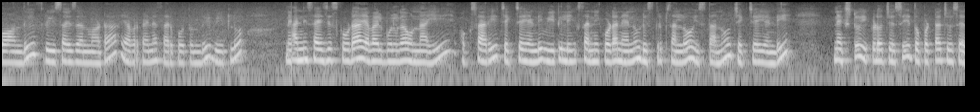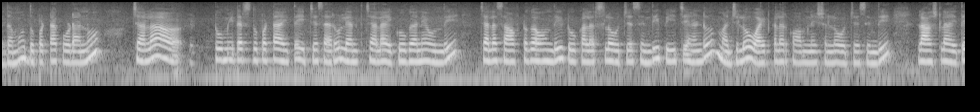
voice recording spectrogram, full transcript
బాగుంది. ఫ్రీ సైజ్ అనమాట ఎవరికైనా సరిపోతుంది వీటిలో. అన్ని సైజెస్ కూడా అవైలబుల్గా ఉన్నాయి. ఒకసారి చెక్ చేయండి. వీటి లింక్స్ అన్నీ కూడా నేను డిస్క్రిప్షన్లో ఇస్తాను. చెక్ చేయండి. నెక్స్ట్ ఇక్కడ వచ్చేసి దుపట్టా చూసేద్దాము. దుపట్టా కూడాను చాలా టూ మీటర్స్ దుపట్టా అయితే ఇచ్చేశారు. లెంత్ చాలా ఎక్కువగానే ఉంది. చాలా సాఫ్ట్గా ఉంది. టూ కలర్స్లో వచ్చేసింది. పీచ్ అండ్ మధ్యలో వైట్ కలర్ కాంబినేషన్లో వచ్చేసింది. లాస్ట్లో అయితే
